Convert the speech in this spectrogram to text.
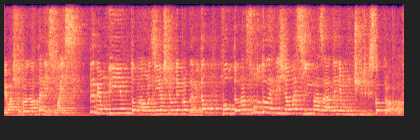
Eu acho que o problema está nisso, mas beber um vinho, tomar um acho que não tem problema. Então, voltando ao assunto, toda religião é sim embasada em algum tipo de psicotrópico.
